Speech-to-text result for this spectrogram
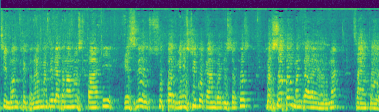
चाहिँ मन्त्री प्रधानमन्त्रीलाई बनाउनुहोस् ताकि यसले सुपर मिनिस्ट्रीको काम गर्न सकोस् र सबै मन्त्रालयहरूमा चाहे त्यो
